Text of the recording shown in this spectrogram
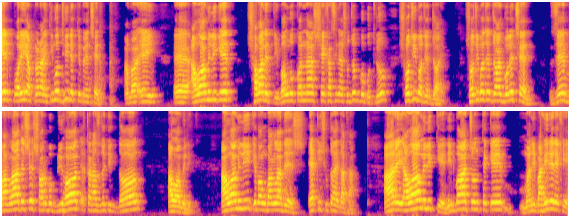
এরপরেই আপনারা ইতিমধ্যেই দেখতে পেরেছেন, আমরা এই আওয়ামী লীগের সভানেত্রী বঙ্গকন্যা শেখ হাসিনা সুযোগ্য পুত্র সজীব অজের জয়। সজীব অজের জয় বলেছেন যে, বাংলাদেশের সর্ববৃহৎ একটা রাজনৈতিক দল আওয়ামী লীগ। আওয়ামী লীগ এবং বাংলাদেশ একই সুতায় গাথা। আর এই আওয়ামী লীগকে নির্বাচন থেকে মানে বাহিরে রেখে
